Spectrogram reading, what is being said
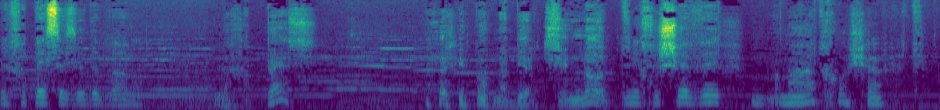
לחפש איזה דבר. לחפש? רימונה, ברצינות. אני חושבת... מה את חושבת?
